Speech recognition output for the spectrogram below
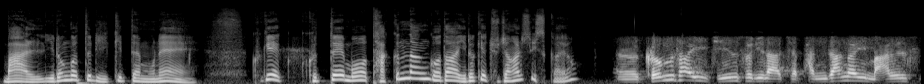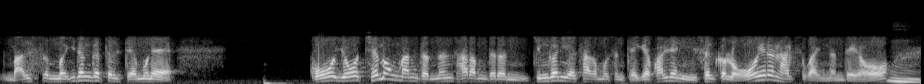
말 이런 것들이 있기 때문에 그게 그때 뭐 다 끝난 거다 이렇게 주장할 수 있을까요? 어, 검사의 진술이나 재판장의 말, 말씀 뭐 이런 것들 때문에 고요 제목만 듣는 사람들은 김건희 여사가 무슨 대개 관련이 있을 걸로 오해를 할 수가 있는데요. 음.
